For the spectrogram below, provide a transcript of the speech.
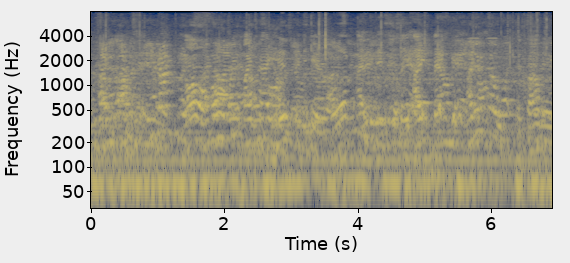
Oh, oh, my, my tag is in here. Look, I didn't even say I think it. I didn't know what. It's probably.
